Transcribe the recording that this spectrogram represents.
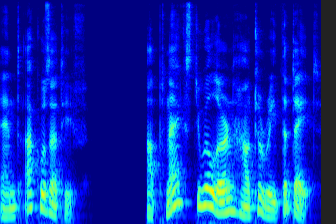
and accusative. Up next, you will learn how to read the date.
